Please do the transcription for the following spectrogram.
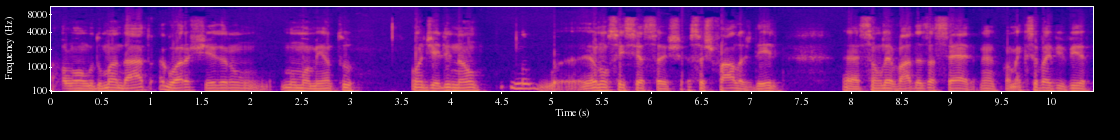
ao longo do mandato. Agora chega num, num momento onde ele não, não, Eu não sei se essas, essas falas dele é, são levadas a sério. Né? Como é que você vai viver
